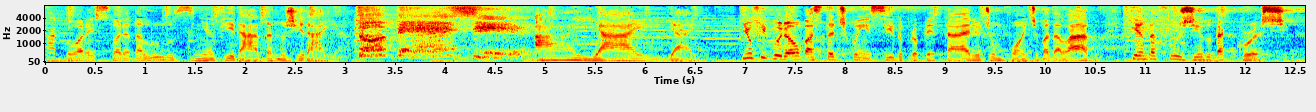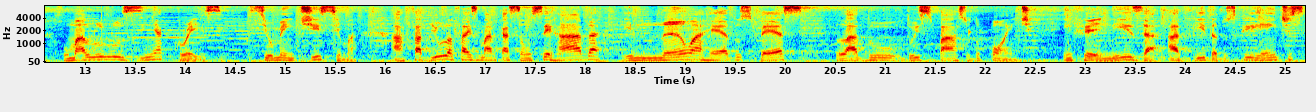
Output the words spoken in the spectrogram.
Agora a história da Luluzinha virada no Giraia. Tobeste! Ai, ai, ai. E o figurão bastante conhecido, proprietário de um point badalado, que anda fugindo da crush, uma Luluzinha crazy. Ciumentíssima, a Fabiola faz marcação cerrada e não arreda os pés lá do, do espaço do point. Inferniza a vida dos clientes,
